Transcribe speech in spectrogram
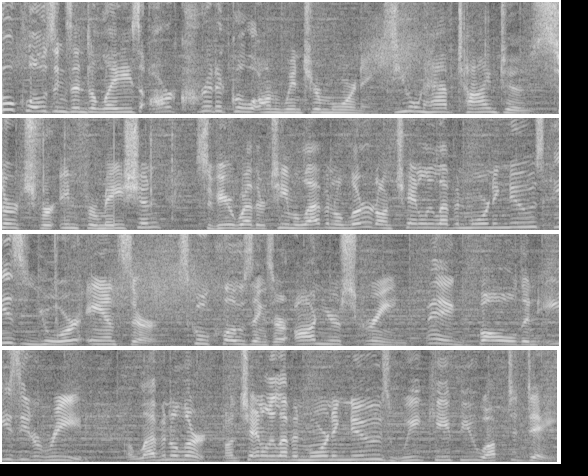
School closings and delays are critical on winter mornings. You don't have time to search for information. Severe Weather Team 11 Alert on Channel 11 Morning News is your answer. School closings are on your screen, big, bold, and easy to read. 11 Alert on Channel 11 Morning News, we keep you up to date.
